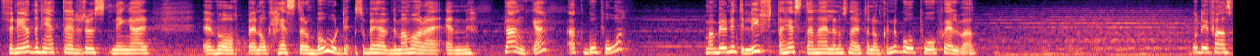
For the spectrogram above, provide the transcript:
förnödenheter, rustningar, eh, vapen och hästar ombord så behövde man vara en planka att gå på. Man behövde inte lyfta hästarna eller något sånt där, utan de kunde gå på själva. Och det fanns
